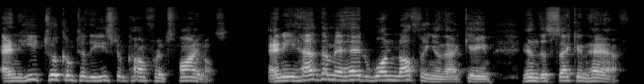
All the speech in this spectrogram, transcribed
And he took them to the Eastern Conference Finals. And he had them ahead one nothing in that game in the second half.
